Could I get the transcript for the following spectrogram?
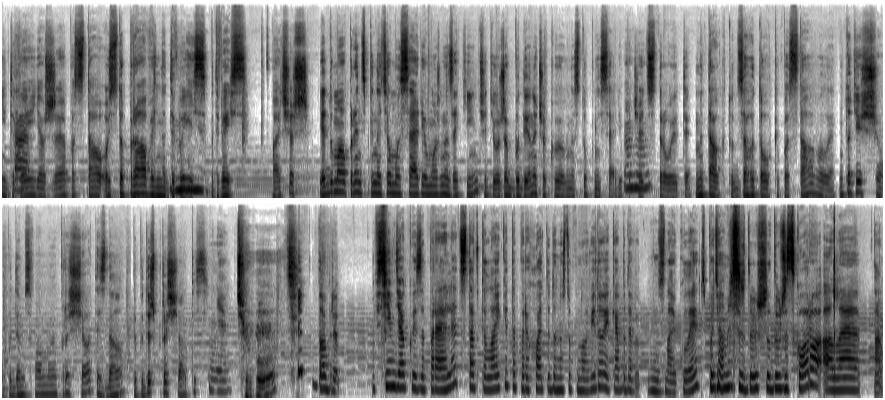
диви, Так. я вже поставив. Ось то правильно, дивись, подивись. Бачиш? Я думаю, в принципі, на цьому серію можна закінчити і вже будиночок в наступній серії Мгм. почати строїти. Ми так тут заготовки поставили. Ну тоді що, будемо з вами прощатись, да? Ти будеш прощатись? Ні. Чого? Добре. Всім дякую за перегляд. Ставте лайки та переходьте до наступного відео, яке буде не знаю коли. Сподіваємося, що дуже скоро, але так.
